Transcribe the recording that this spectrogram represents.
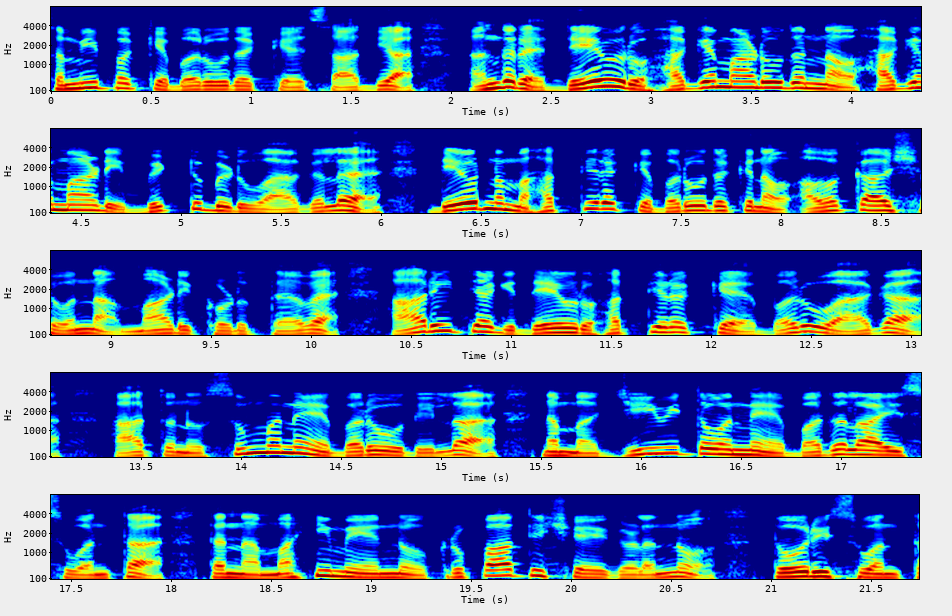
ಸಮೀಪಕ್ಕೆ ಬರುವುದಕ್ಕೆ ಸಾಧ್ಯ. ಅಂದರೆ ದೇವರು ಹಗೆ ಮಾಡುವುದನ್ನು ನಾವು ಹಗೆ ಮಾಡಿ ಬಿಟ್ಟು ಬಿಡುವಾಗಲೇ ದೇವರು ನಮ್ಮ ಹತ್ತಿರಕ್ಕೆ ಬರುವುದಕ್ಕೆ ನಾವು ಅವಕಾಶವನ್ನ ಮಾಡಿಕೊಡುತ್ತೇವೆ. ಆ ರೀತಿಯಾಗಿ ದೇವರು ಹತ್ತಿರಕ್ಕೆ ಬರುವಾಗ ಆತನು ಸುಮ್ಮನೆ ಬರುವುದಿಲ್ಲ, ನಮ್ಮ ಜೀವಿತವನ್ನೇ ಬದಲಾಯಿಸುವಂತ, ತನ್ನ ಮಹಿಮೆಯನ್ನು, ಕೃಪಾತಿಶಯಗಳನ್ನು ತೋರಿಸುವಂತ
